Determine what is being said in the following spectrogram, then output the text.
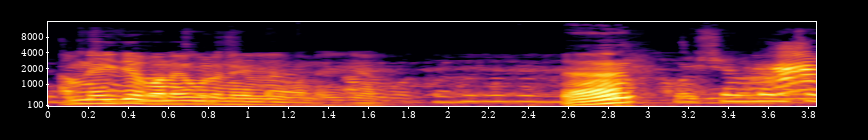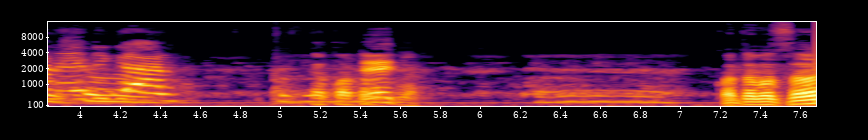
আপনি এই যে বানাই উড়ে হ্যাঁ। কত বছর?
